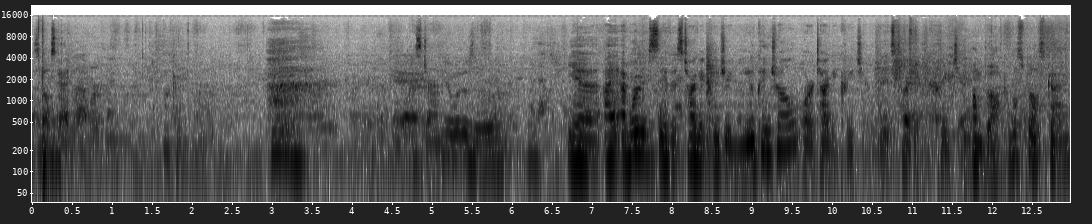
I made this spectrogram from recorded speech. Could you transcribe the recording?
Spellskite. Is that working? Okay. Okay. His turn. Yeah. What is the rule? Yeah, I, I wanted to see if it's target creature you control or target creature, and it's target creature. Unblockable Spellskite.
